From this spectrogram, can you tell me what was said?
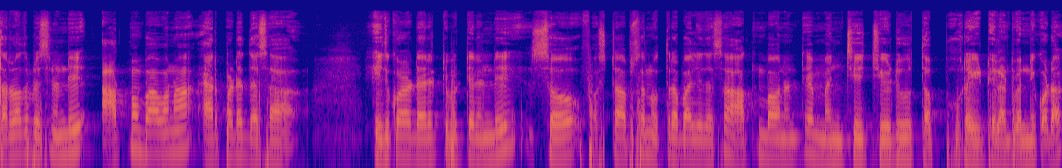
తర్వాత ప్రశ్న అండి ఆత్మభావన ఏర్పడే దశ. ఇది కూడా డైరెక్ట్ పెట్టారండి. సో ఫస్ట్ ఆప్షన్ ఉత్తర బాల్య దశ. ఆత్మభావన అంటే మంచి చెడు తప్పు రైట్ ఇలాంటివన్నీ కూడా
